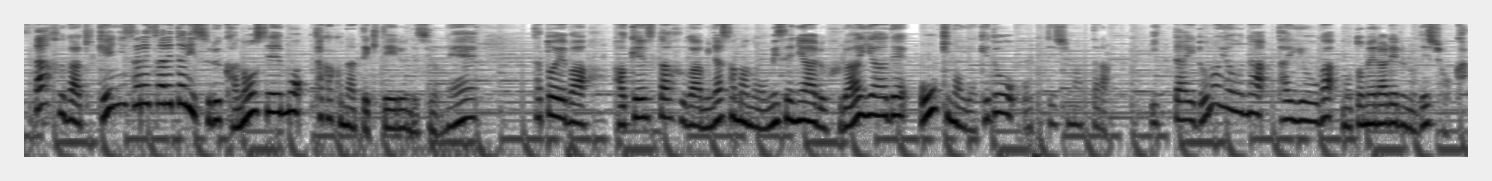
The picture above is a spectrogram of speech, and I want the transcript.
スタッフが危険にされされたりする可能性も高くなってきているんですよね。例えば、派遣スタッフが皆様のお店にあるフライヤーで大きな火傷を負ってしまったら、一体どのような対応が求められるのでしょうか。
